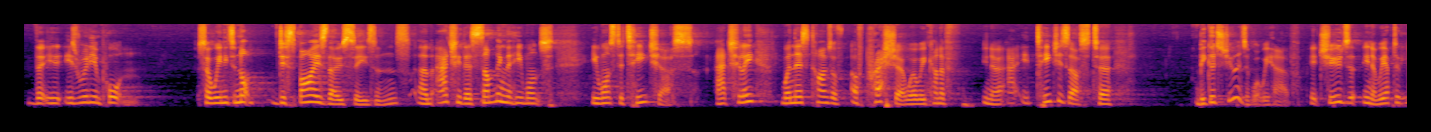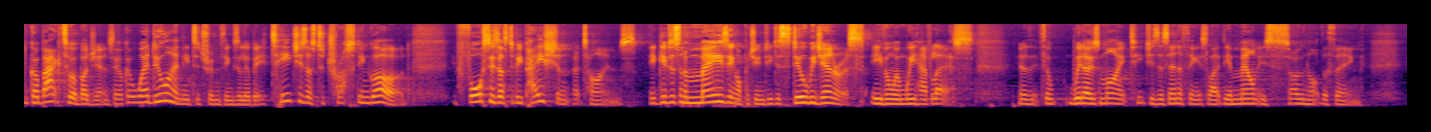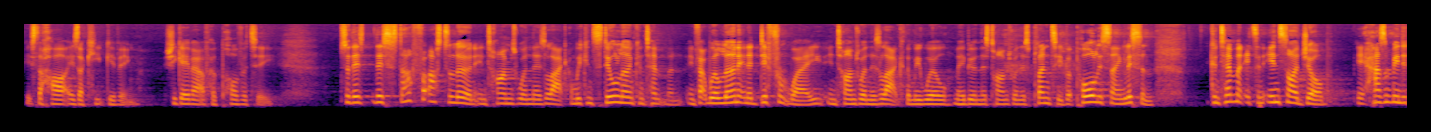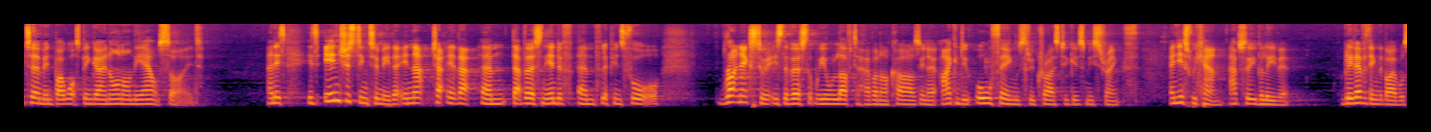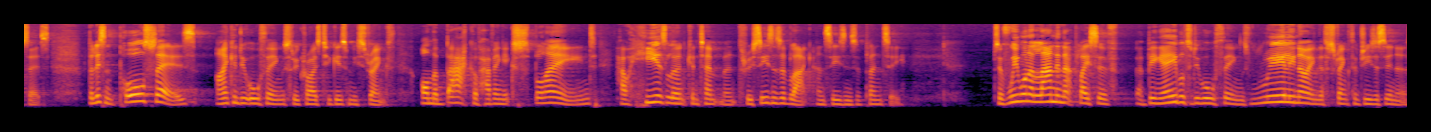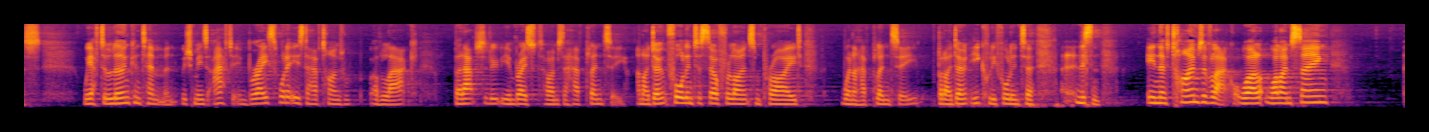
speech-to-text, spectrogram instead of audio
that is really important. So we need to not despise those seasons. Um, actually, there's something that He wants, he wants to teach us. Actually, when there's times of, of pressure where we kind of, you know, it teaches us to be good stewards of what we have. It chooses, you know, we have to go back to a budget and say, okay, where do I need to trim things a little bit? It teaches us to trust in God. It forces us to be patient at times. It gives us an amazing opportunity to still be generous, even when we have less. You know, if the widow's mite teaches us anything, it's like the amount is so not the thing. It's the heart is I keep giving. She gave out of her poverty. So there's, there's stuff for us to learn in times when there's lack, and we can still learn contentment. In fact, we'll learn it in a different way in times when there's lack than we will maybe when there's times when there's plenty. But Paul is saying, listen, contentment, it's an inside job. It hasn't been determined by what's been going on on the outside. And it's, it's interesting to me that in that, that, um, that verse in the end of um, Philippians 4, right next to it is the verse that we all love to have on our cars. You know, I can do all things through Christ who gives me strength. And yes, we can. Absolutely believe it. I believe everything the Bible says. But listen, Paul says, I can do all things through Christ who gives me strength, on the back of having explained how he has learnt contentment through seasons of lack and seasons of plenty. So if we want to land in that place of, of being able to do all things, really knowing the strength of Jesus in us, we have to learn contentment, which means I have to embrace what it is to have times of lack, but absolutely embrace the times to have plenty. And I don't fall into self reliance and pride when I have plenty but I don't equally fall into. Uh, listen, in those times of lack, while, while I'm saying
